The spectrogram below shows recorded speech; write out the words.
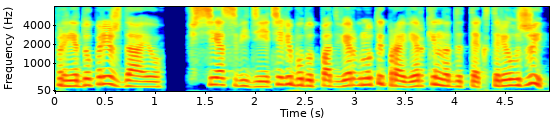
Предупреждаю, все свидетели будут подвергнуты проверке на детекторе лжи.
